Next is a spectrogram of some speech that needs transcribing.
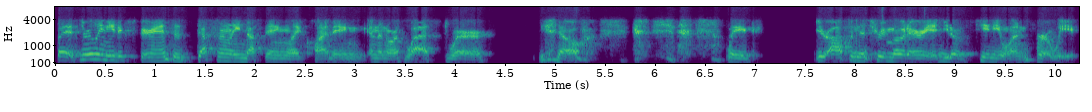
but it's a really neat experience. It's definitely nothing like climbing in the Northwest where you know, like you're off in this remote area and you don't see anyone for a week.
